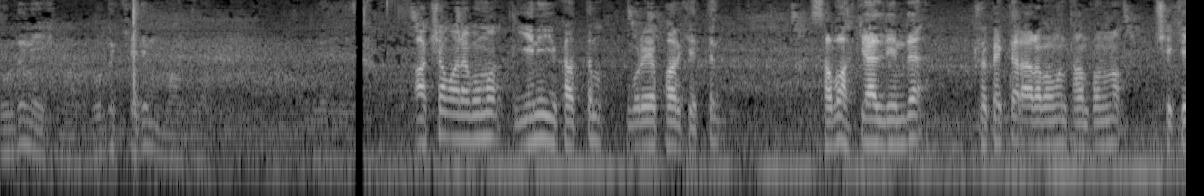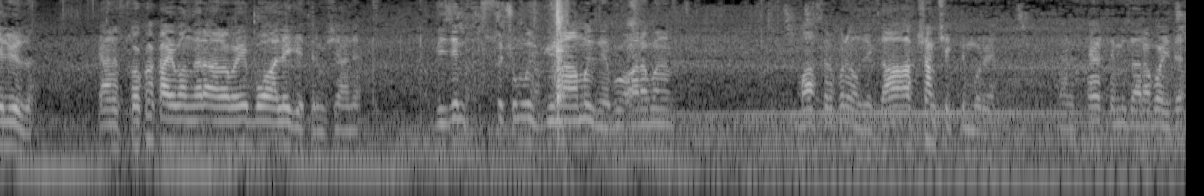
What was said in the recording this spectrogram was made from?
Burada ne işin var? Burada kedi mi vardı? Akşam arabamı yeni yıkattım. Buraya park ettim. Sabah geldiğimde köpekler arabamın tamponunu çekeliyordu. Yani sokak hayvanları arabayı bu hale getirmiş yani. Bizim suçumuz, günahımız ne? Bu arabanın masrafı ne olacak? Daha akşam çektim buraya. Yani tertemiz arabaydı.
